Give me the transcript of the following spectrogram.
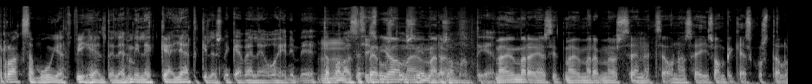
raksamuijat viheltele millekään jätkille, jos ne kävelee ohi. Niin mm, tavallaan se siis perustuu joo, siihen ymmärrän, saman tien. Mä ymmärrän ja sitten mä ymmärrän myös sen, että se onhan se isompi keskustelu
